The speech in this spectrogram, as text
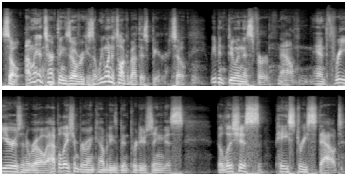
So i'm going to turn things over because we want to talk about this beer. So we've been doing this for now and three years in a row. Appalachian brewing company has been producing this delicious pastry stout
